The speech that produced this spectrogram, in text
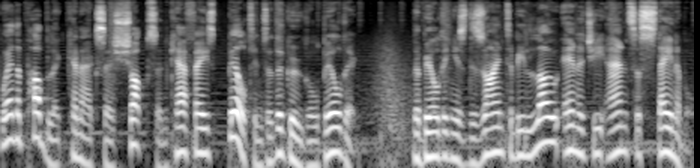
where the public can access shops and cafes built into the Google building. The building is designed to be low energy and sustainable,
